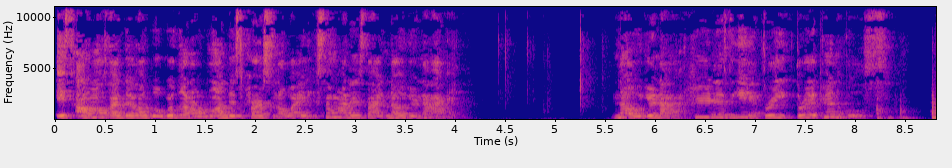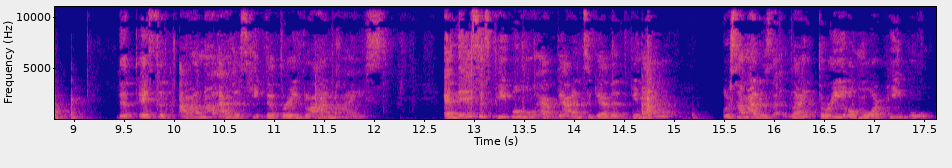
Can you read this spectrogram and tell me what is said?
It's almost like they're like, well, we're going to run this person away. Somebody's like, no, you're not. No, you're not. Here it is again. Three, three of pentacles. The, it's the, I don't know. I just keep the three blind mice. And this is people who have gotten together, you know, where somebody's like three or more people.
